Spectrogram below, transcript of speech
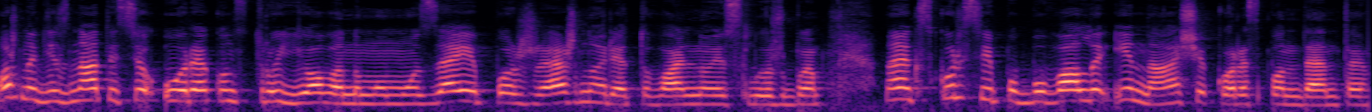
можна дізнатися у реконструйованому музеї пожежно-рятувальної служби. На екскурсії побували і наші кореспонденти.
